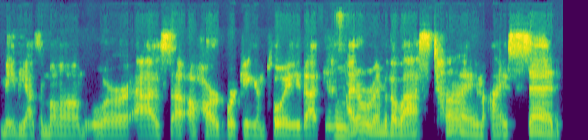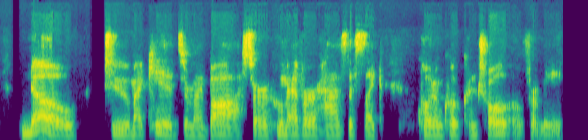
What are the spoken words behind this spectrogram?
maybe as a mom or as a, a hardworking employee that mm-hmm. i don't remember the last time i said no to my kids or my boss or whomever has this like quote unquote control over me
